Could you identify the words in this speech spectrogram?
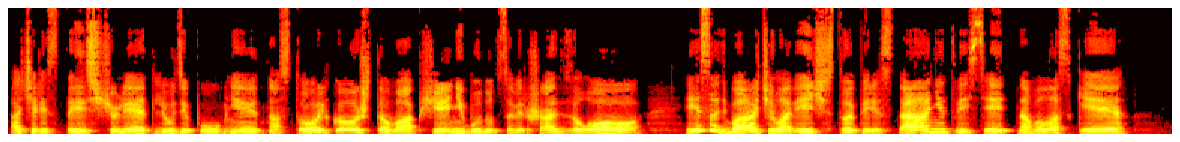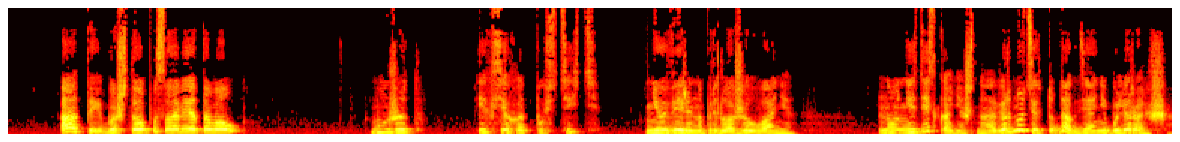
А через тысячу лет люди поумнеют настолько, что вообще не будут совершать зло, и судьба человечества перестанет висеть на волоске. А ты бы что посоветовал? Может, их всех отпустить? Неуверенно предложил Ваня. Ну, не здесь, конечно, а вернуть их туда, где они были раньше.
